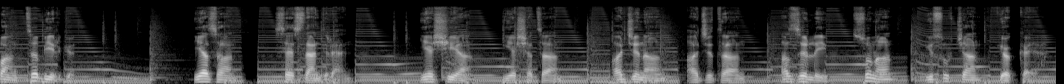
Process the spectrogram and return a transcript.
Bank'ta bir gün. Yazan, seslendiren, yaşayan, yaşatan, acınan, acıtan, hazırlayıp sunan Yusufcan Gökkaya.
